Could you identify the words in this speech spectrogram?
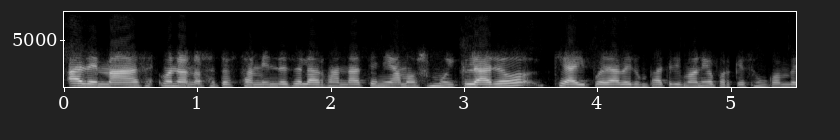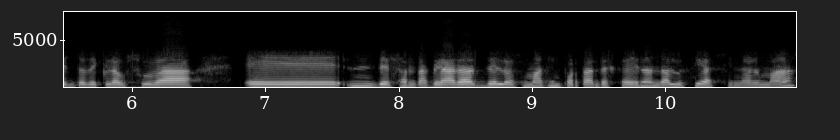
Además, bueno, nosotros también desde la hermandad teníamos muy claro que ahí puede haber un patrimonio porque es un convento de clausura eh, de Santa Clara de los más importantes que hay en Andalucía, si no el más.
